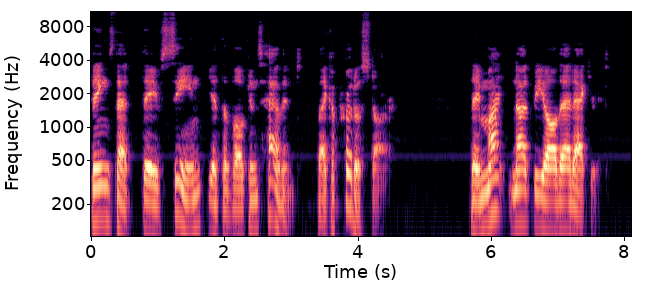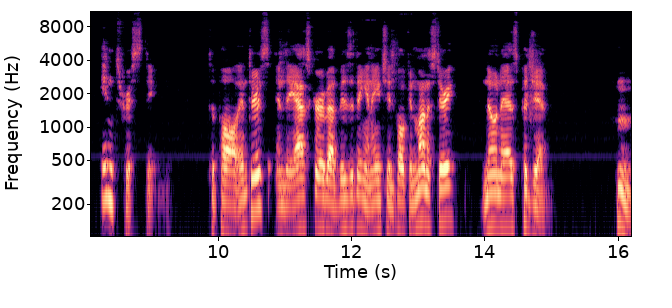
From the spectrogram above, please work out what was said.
Things that they've seen, yet the Vulcans haven't, like a protostar. They might not be all that accurate. Interesting. T'Pol enters, and they ask her about visiting an ancient Vulcan monastery known as P'Jem. Hmm.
